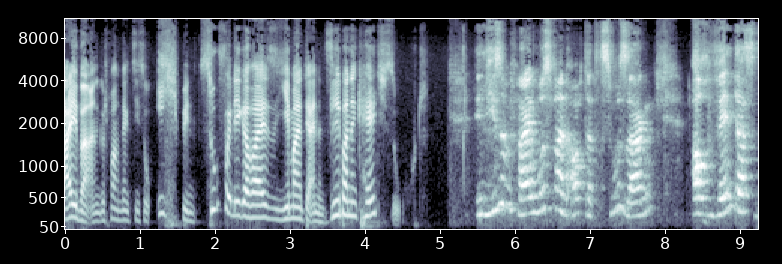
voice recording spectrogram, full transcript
Ivar angesprochen und denkt sich so, ich bin zufälligerweise jemand, der einen silbernen Kelch sucht. In diesem Fall muss man auch dazu sagen, auch wenn das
